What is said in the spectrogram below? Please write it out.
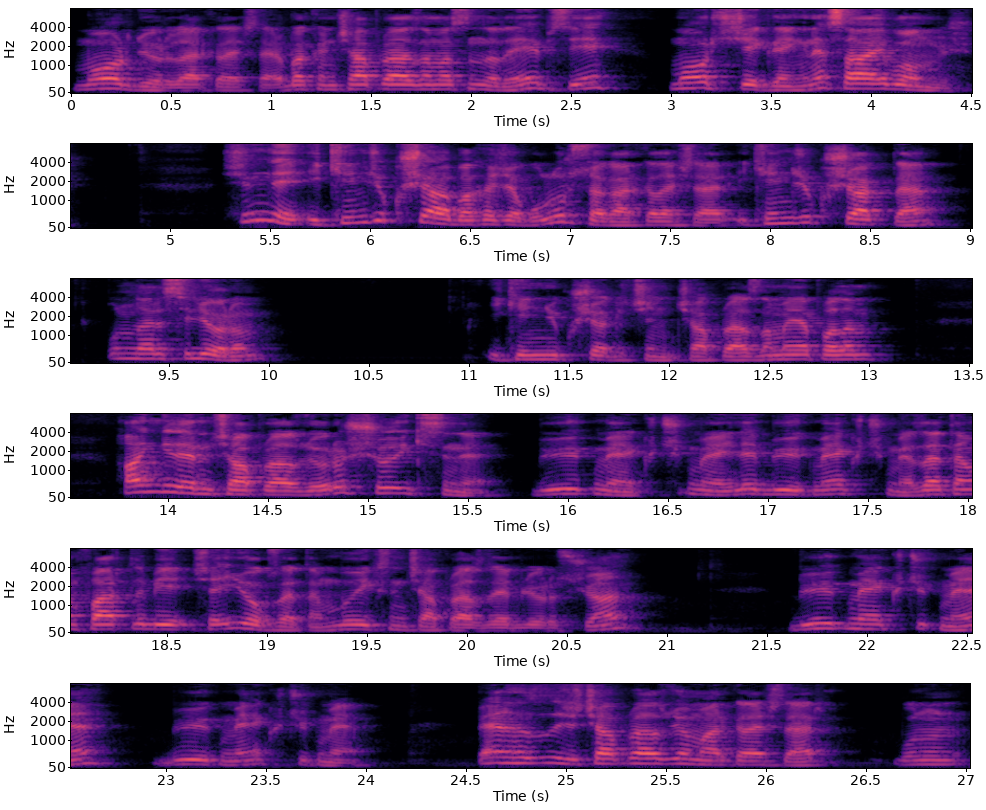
mor diyoruz arkadaşlar. Bakın çaprazlamasında da hepsi mor çiçek rengine sahip olmuş. Şimdi ikinci kuşağa bakacak olursak arkadaşlar ikinci kuşakta bunları siliyorum. İkinci kuşak için çaprazlama yapalım. Hangilerini çaprazlıyoruz? Şu ikisini. Büyük M, küçük M ile büyük M, küçük M. Zaten farklı bir şey yok zaten. Bu ikisini çaprazlayabiliyoruz şu an. Büyük M, küçük M, büyük M, küçük M. Ben hızlıca çaprazlıyorum arkadaşlar. Bunun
